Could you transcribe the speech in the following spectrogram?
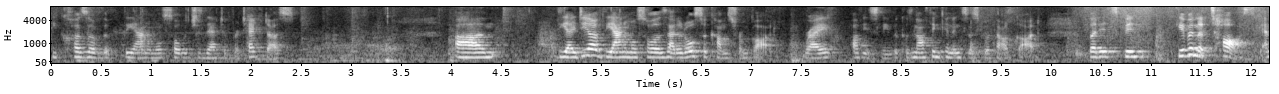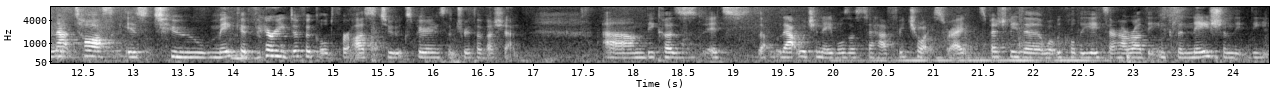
because of the, the animal soul, which is there to protect us. Um, the idea of the animal soul is that it also comes from God, right? Obviously, because nothing can exist without God. But it's been given a task, and that task is to make it very difficult for us to experience the truth of Hashem. Um, because it's that which enables us to have free choice, right? Especially the what we call the Yetzer Hara, the inclination, the, the,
